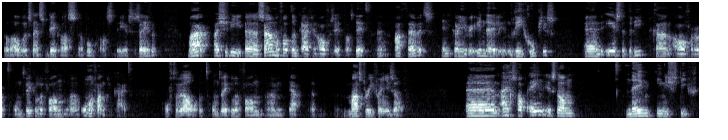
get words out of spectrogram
dat overigens net zo dik was, dat boek, als de eerste zeven. Maar als je die uh, samenvat, dan krijg je een overzicht als dit. Hè? Acht habits. En die kan je weer indelen in drie groepjes. En de eerste drie gaan over het ontwikkelen van uh, onafhankelijkheid. Oftewel het ontwikkelen van um, ja, mastery van jezelf. En eigenschap 1 is dan neem initiatief.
